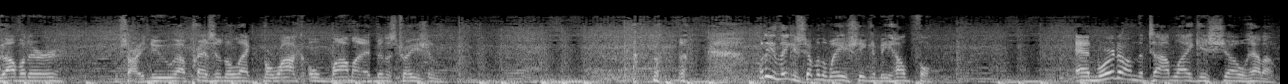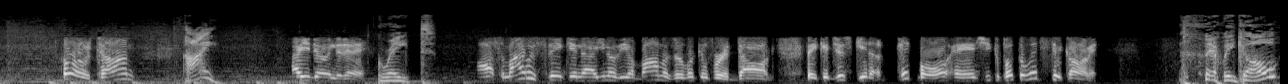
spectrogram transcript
governor, I'm sorry, new uh, President-elect Barack Obama administration. what do you think of some of the ways she can be helpful? And word on the Tom Leykis show, hello. Hello, Tom. Hi. How you doing today? Great. Awesome. I was thinking, uh, you know, the Obamas are looking for a dog. They could just get a pit bull and she could put the lipstick on it. There we go.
